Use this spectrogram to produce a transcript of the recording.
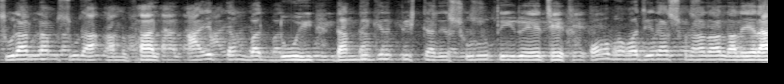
সুরার নাম সুরা আনফাল। আয়াত নাম্বার দুই, ডান দিকের পৃষ্ঠারে শুরুতেই রয়েছে, ও বাবাজিরা, সোনারা, লালেরা,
